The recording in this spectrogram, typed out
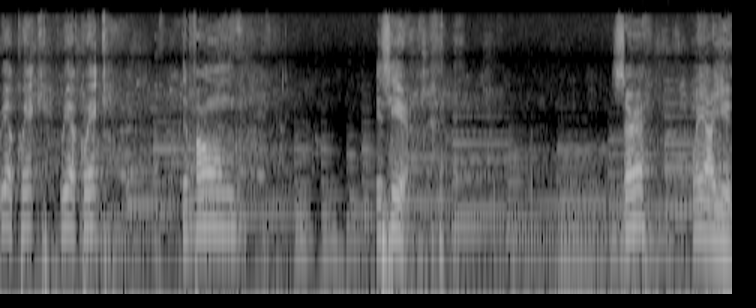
real quick, real quick. The phone is here. Sir, where are you?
